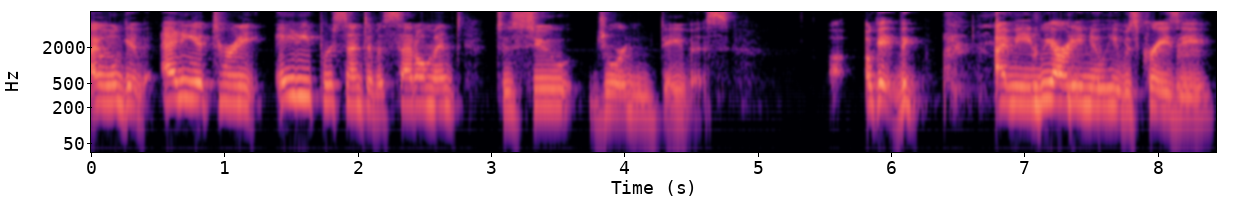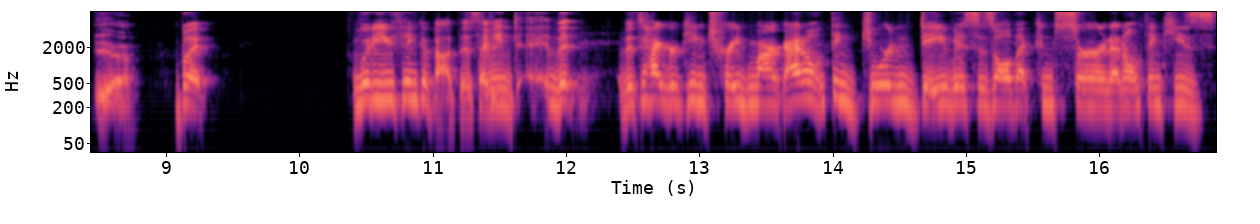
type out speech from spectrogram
I will give any attorney 80% of a settlement to sue Jordan Davis. Uh, okay, the, I mean, we already knew he was crazy, Yeah. but what do you think about this? I mean, the the Tiger King trademark. I don't think Jordan Davis is all that concerned. I don't think he's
